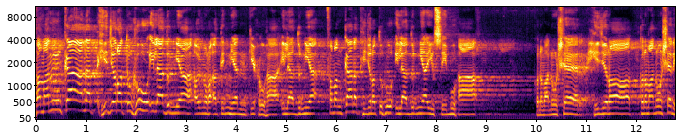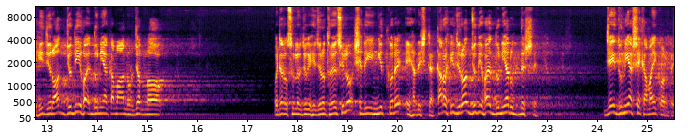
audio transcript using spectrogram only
ফামান কানাত হিজরাতুহু ইলা দুনিয়া, আও ইমরাআতিন ইয়ানকিহুহা ইলা দুনিয়া, ফামান কানাত হিজরাতুহু ইলা দুনিয়া ইউসিবুহা। কোন মানুষের হিজরত, কোন মানুষের হিজরত যদি হয় দুনিয়া কামানোর জন্য, ওইটা রসুলের যুগে হিজরত হয়েছিল, সেদিকে ইঙ্গিত করে এই হাদিসটা। কারও হিজরত যদি হয় দুনিয়ার উদ্দেশ্যে, যেই দুনিয়া সে কামাই করবে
